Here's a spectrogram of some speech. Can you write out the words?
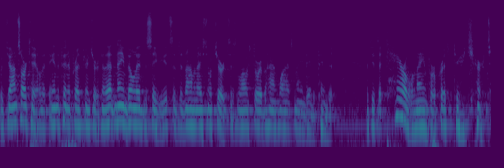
with John Sartelle at the Independent Presbyterian Church. Now, that name, don't let it deceive you. It's a denominational church. There's a long story behind why it's named Independent, which is a terrible name for a Presbyterian church.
